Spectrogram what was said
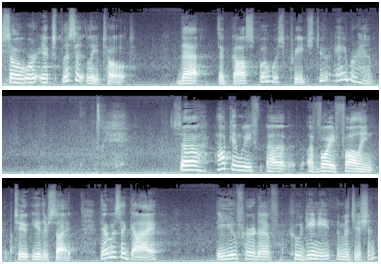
So we're explicitly told that the gospel was preached to Abraham. So, how can we uh, avoid falling to either side? There was a guy, you've heard of Houdini, the magician.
